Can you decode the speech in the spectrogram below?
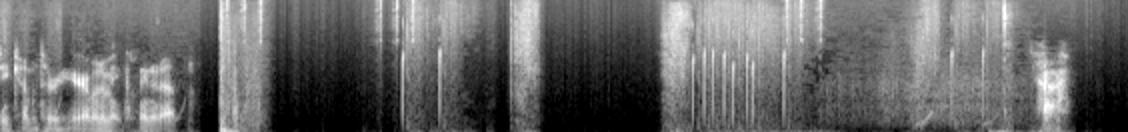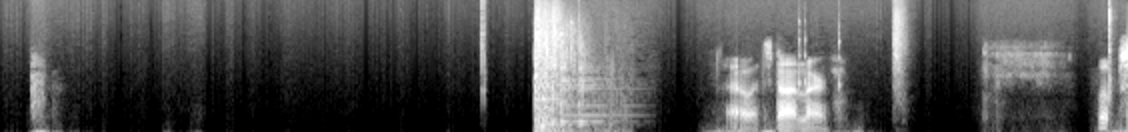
see come through here, I'm gonna make clean it up. Ha. Oh, it's not in our... Whoops.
